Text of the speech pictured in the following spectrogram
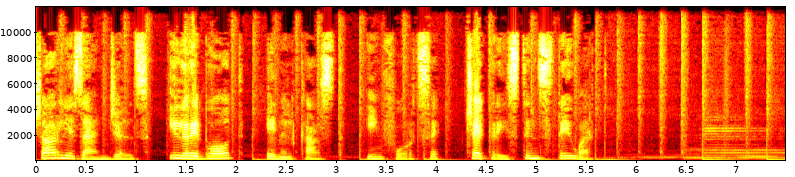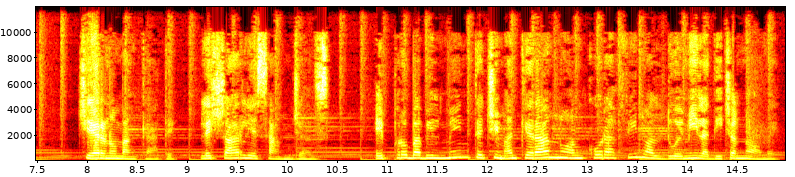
Charlie's Angels, il reboot, e nel cast, in forze, c'è Kristen Stewart. Ci erano mancate, le Charlie's Angels. E probabilmente ci mancheranno ancora fino al 2019,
